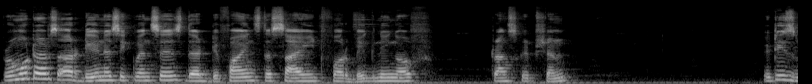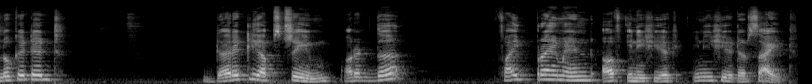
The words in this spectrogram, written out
Promoters are DNA sequences that defines the site for beginning of transcription. It is located directly upstream or at the 5 prime end of initiate, initiator site.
